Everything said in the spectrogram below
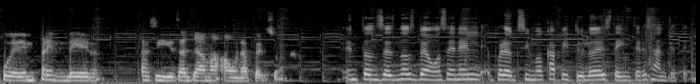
pueden prender así esa llama a una persona. Entonces nos vemos en el próximo capítulo de este interesante tema.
